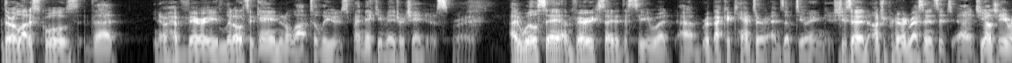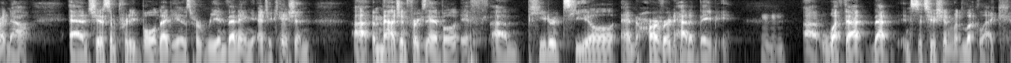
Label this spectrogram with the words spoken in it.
there are a lot of schools that you know have very little to gain and a lot to lose by making major changes. Right. I will say I'm very excited to see what um, Rebecca Kantar ends up doing. She's an entrepreneur in residence at uh, GLG right now, and she has some pretty bold ideas for reinventing education uh, imagine, for example, if um, Peter Thiel and Harvard had a baby, mm-hmm. uh, what that that institution would look like.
